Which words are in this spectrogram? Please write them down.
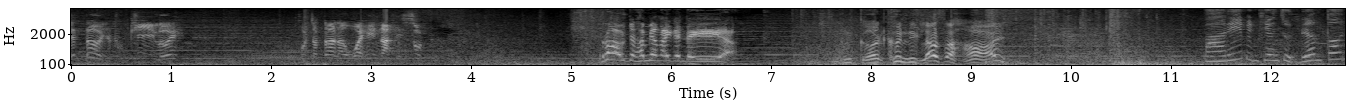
เซนเตอร์อยู่ทุกที่เลยผมจะต้านเอาไว้ให้หนักที่สุด เราจะทำยังไงกันดีอะมันเกิดขึ้นอีกแล้วสหาย ปารีสเป็นเพียงจุดเริ่มต้น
